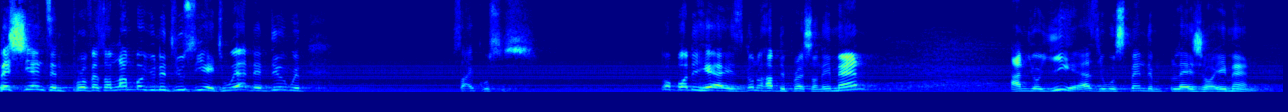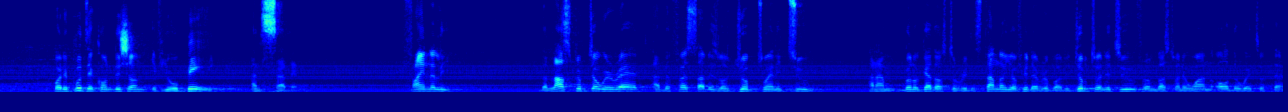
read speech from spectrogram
patient in Professor Lambo Unit UCH where they deal with psychosis. Nobody here is going to have depression. Amen? And your years you will spend in pleasure. Amen. But he put a condition if you obey and serve him. Finally, the last scripture we read at the first service was Job 22. And I'm going to get us to read it. Stand on your feet, everybody. Job 22 from verse 21 all the way to 30.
